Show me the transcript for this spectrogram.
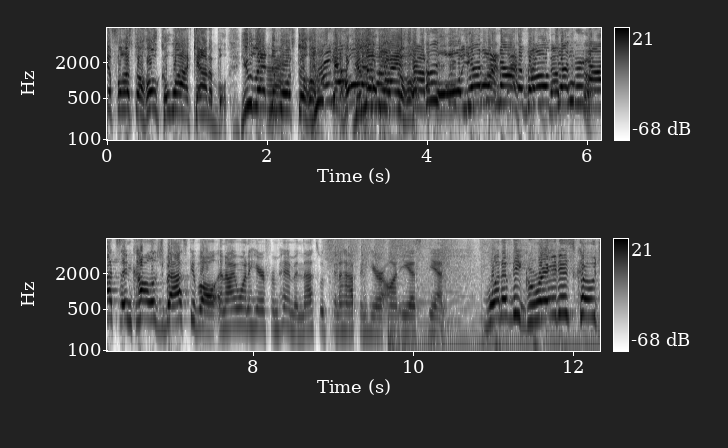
it for us to hold Kawhi accountable. You letting All him off the hook. You can hold You're letting him Kawhi off the hook. accountable. Who's all the you want. juggernaut Last of all about Luka. Juggernauts in college basketball? And I want to hear from him, and that's what's going to happen here on ESPN. One of the greatest coaches.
